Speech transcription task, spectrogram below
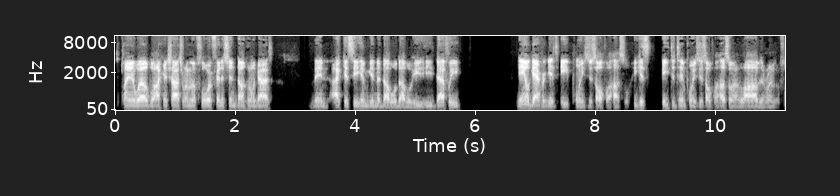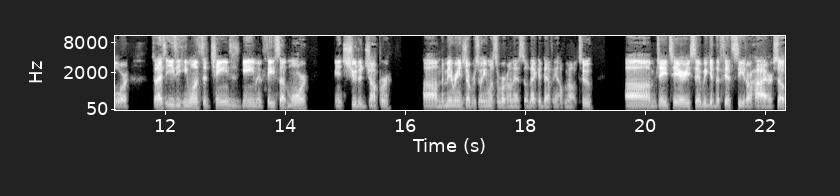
he's playing well, blocking shots, running the floor, finishing, dunking on guys, then I could see him getting a double double. He he definitely Daniel Gafford gets eight points just off a hustle. He gets eight to ten points just off a hustle and lobs and running the floor. So that's easy. He wants to change his game and face up more and shoot a jumper um, the mid range jumper, so he wants to work on that. So that could definitely help him out too. Um, Jay Terry said we get the fifth seed or higher. So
